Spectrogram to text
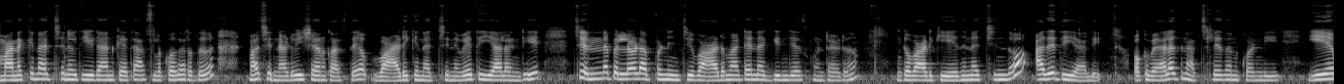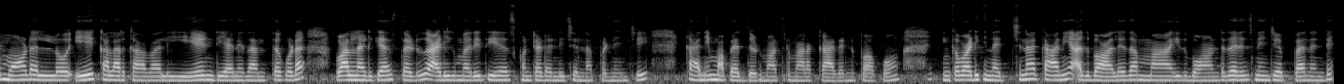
మనకి నచ్చినవి తీయడానికైతే అసలు కుదరదు. మా చిన్నడు విషయానికి వస్తే వాడికి నచ్చినవే తీయాలండి. చిన్న పిల్లోడు అప్పటి నుంచి వాడి మాటే నగ్గించేసుకుంటాడు. ఇంకా వాడికి ఏది నచ్చిందో అదే తీయాలి. ఒకవేళ అది నచ్చలేదనుకోండి ఏ మోడల్లో ఏ కలర్ కావాలి ఏంటి అనేది అంతా కూడా వాళ్ళని అడిగేస్తాడు. అడిగి మరీ తీసేసుకుంటాడండి చిన్నప్పటి నుంచి. కానీ మా పెద్దోడు మాత్రం అలా కాదండి పాపం. ఇంకా వాడికి నచ్చినా కానీ అది బాగాలేదమ్మా ఇది బాగుంటుంది అనేసి నేను చెప్పానంటే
